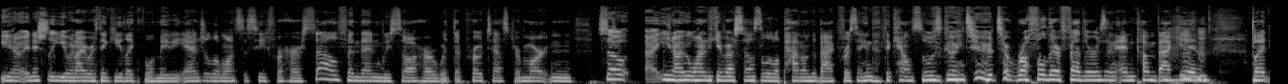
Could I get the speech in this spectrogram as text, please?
you know, initially you and I were thinking like, well, maybe Angela wants a seat for herself. And then we saw her with the protester, Martin. So, uh, you know, I wanted to give ourselves a little pat on the back for saying that the council was going to, to ruffle their feathers and, and come back in. but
